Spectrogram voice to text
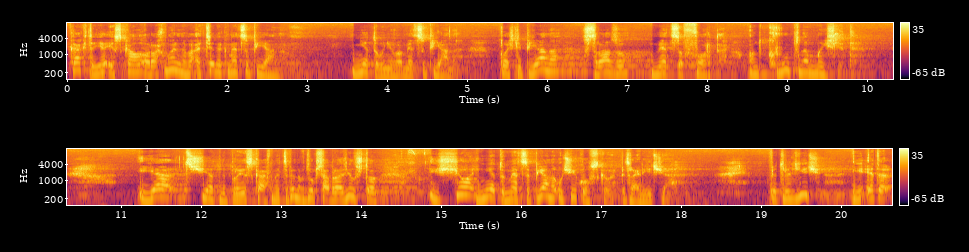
Как-то я искал у Рахманинова оттенок меццо-пьяно. Нет у него меццо-пьяно. После пьяно сразу меццо-форта. Он крупно мыслит. И я, тщетно проискав меццо-пьяно, вдруг сообразил, что еще нету меццо-пьяно у Чайковского Петра Ильича. Петр Ильич, и это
